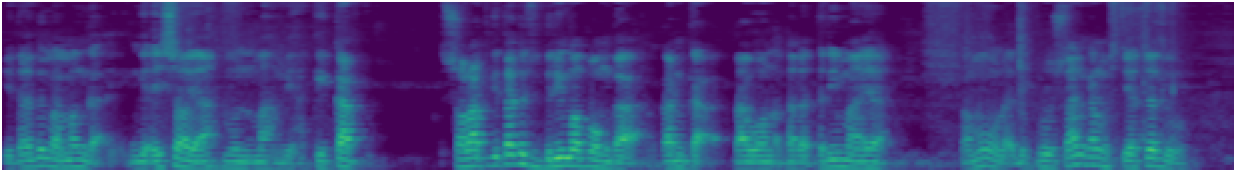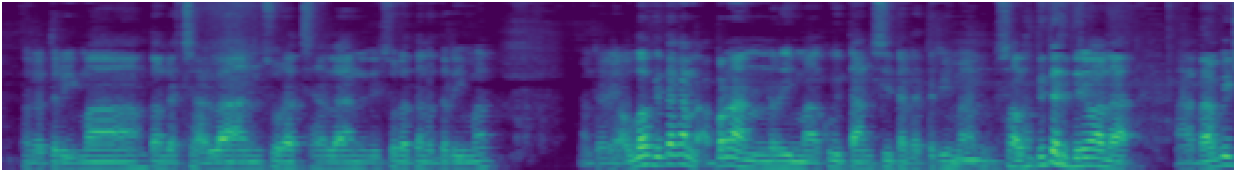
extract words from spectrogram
kita itu memang nggak nggak iso ya memahami hakikat sholat kita itu diterima apa enggak kan nggak tahu tanda terima ya kamu di perusahaan kan mesti ada tuh. Tanda terima tanda jalan surat jalan surat tanda terima. Nah, dari Allah kita kan nggak pernah menerima kwitansi tanda terima. Hmm. sholat kita diterima enggak nah, tapi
